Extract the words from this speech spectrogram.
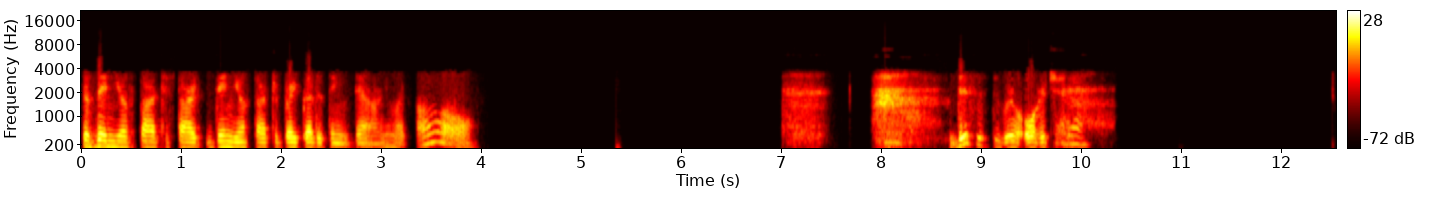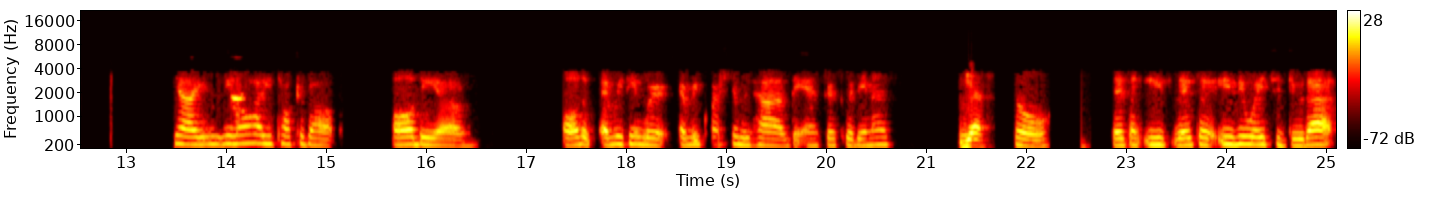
Because then you'll start to start, then you'll start to break other things down. You're like, oh, this is the real origin. Yeah. Yeah, you know how you talk about all the um, all the everything where every question we have, the answers within us. Yes. So there's an easy there's an easy way to do that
